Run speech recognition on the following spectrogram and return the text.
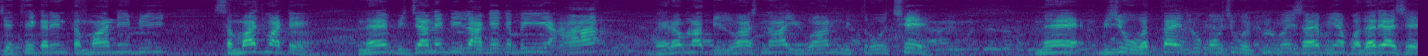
જેથી કરીને તમારી બી સમાજ માટે ને બીજાને બી લાગે કે ભાઈ આ ભૈરવનાથ ભીલવાસના યુવાન મિત્રો છે. ને બીજું વધતા એટલું કહું છું, વિપુલભાઈ સાહેબ અહીંયા પધાર્યા છે.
